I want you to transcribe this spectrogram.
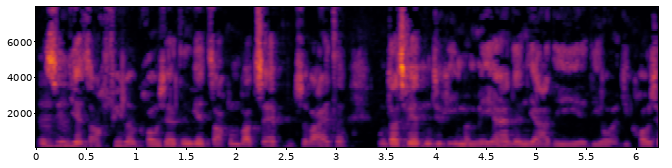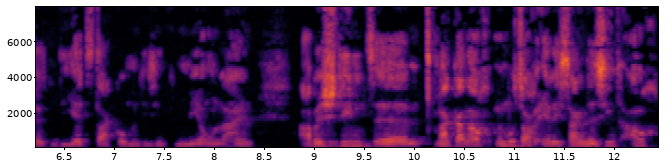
Es mhm. sind jetzt auch viele Großeltern jetzt auch im WhatsApp und so weiter. Und das wird natürlich immer mehr, denn ja, die, die, die Großeltern, die jetzt da kommen, die sind mehr online. Aber es stimmt, äh, man kann auch, man muss auch ehrlich sagen, das sind auch,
